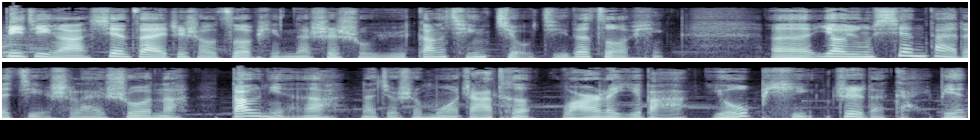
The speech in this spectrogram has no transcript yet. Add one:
毕竟啊，现在这首作品呢是属于钢琴九级的作品，呃，要用现代的解释来说呢，当年啊，那就是莫扎特玩了一把有品质的改编。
